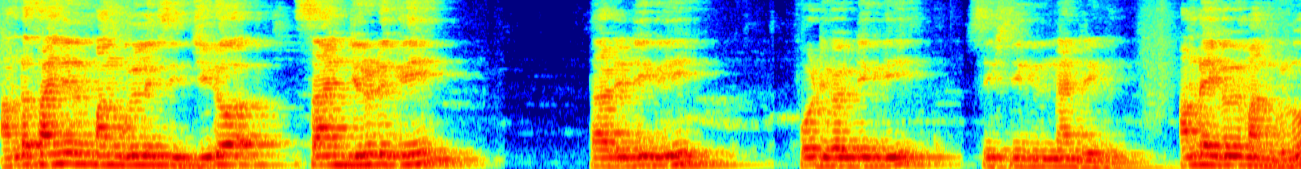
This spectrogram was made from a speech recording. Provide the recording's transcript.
আমরা সাইনের মানগুলো লিখছি zero sine zero degree thirty degree forty five degree six degree nine degree আমরা এইভাবে মানগুলো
